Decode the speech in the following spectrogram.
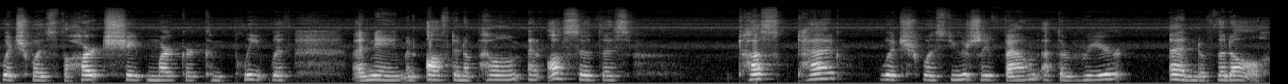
which was the heart-shaped marker complete with a name and often a poem, and also this tush tag, which was usually found at the rear end of the doll.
